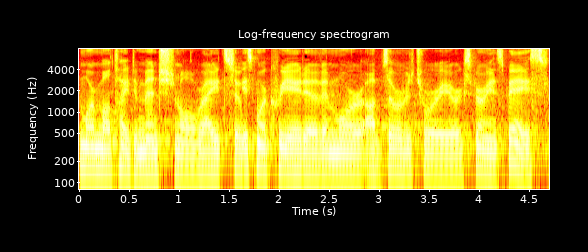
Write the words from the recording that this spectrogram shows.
more multidimensional, right? So it's more creative and more observatory or experience based.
